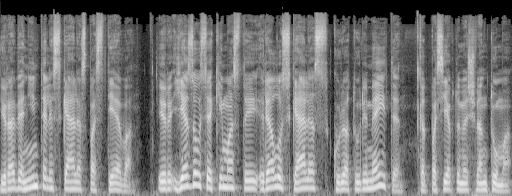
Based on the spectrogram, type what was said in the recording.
yra vienintelis kelias pas tėvą. Ir Jėzaus sėkimas tai realus kelias, kuriuo turime eiti, kad pasiektume šventumą.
